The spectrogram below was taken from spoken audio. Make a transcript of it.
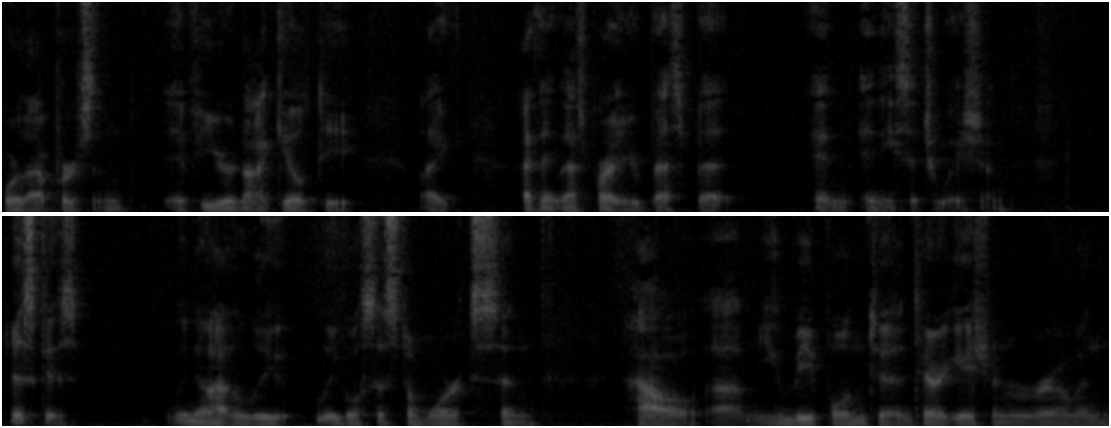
for that person if you're not guilty. Like, I think that's probably your best bet in any situation. Just because we know how the le- legal system works and how um, you can be pulled into an interrogation room and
